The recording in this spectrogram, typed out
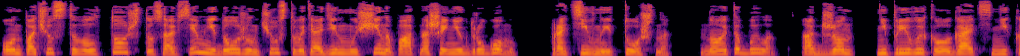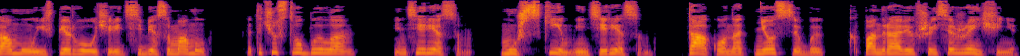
он почувствовал то, что совсем не должен чувствовать один мужчина по отношению к другому. Противно и тошно. Но это было. А Джон не привык лгать никому и в первую очередь себе самому. Это чувство было интересом, мужским интересом. Так он отнесся бы к понравившейся женщине.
